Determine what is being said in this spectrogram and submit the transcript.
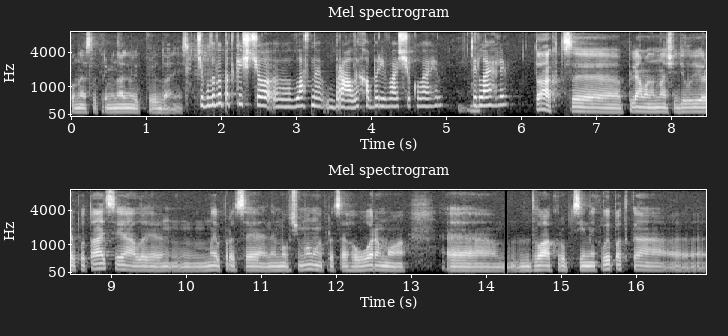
понесли кримінальну відповідальність. Чи були випадки, що власне брали хабарі ваші колеги підлеглі? Так, це пляма на нашій діловій репутації, але ми про це не мовчимо, ми про це говоримо. Е, Два корупційних випадка, е,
